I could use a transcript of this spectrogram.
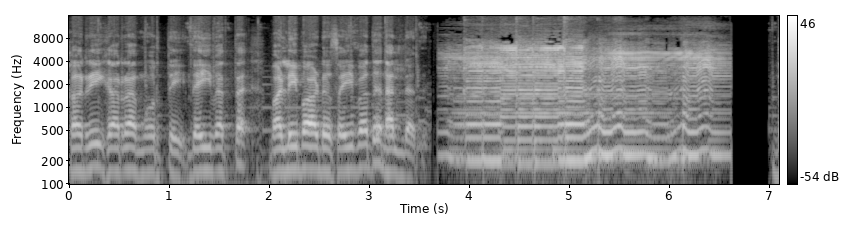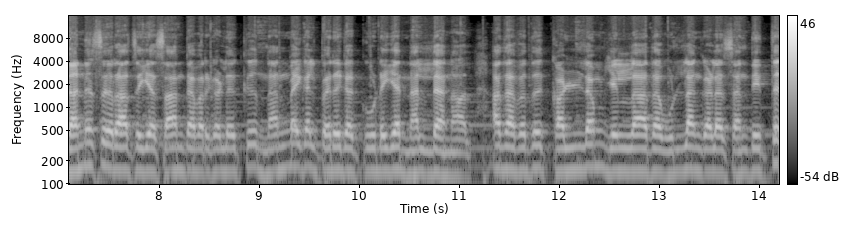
ஹரிஹர மூர்த்தி. தெய்வத்தை வழிபாடு செய்வது நல்லது. தனுசு ராசியை சார்ந்தவர்களுக்கு நன்மைகள் பெருகக்கூடிய நல்ல நாள். அதாவது கள்ளம் இல்லாத உள்ளங்களை சந்தித்து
